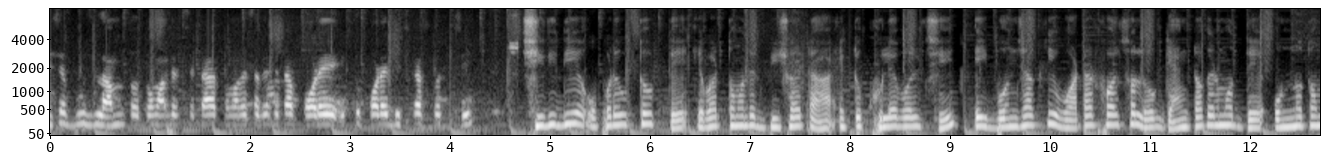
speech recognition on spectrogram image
এসে বুঝলাম, তো তোমাদের সেটা, তোমাদের সাথে সেটা পরে, একটু পরে ডিসকাস করছি। সিঁড়ি দিয়ে উপরে উঠতে উঠতে এবার তোমাদের বিষয়টা একটু খুলে বলছি। এই বনঝাগড়ি ওয়াটারফলস হলো গ্যাংটকের মধ্যে অন্যতম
